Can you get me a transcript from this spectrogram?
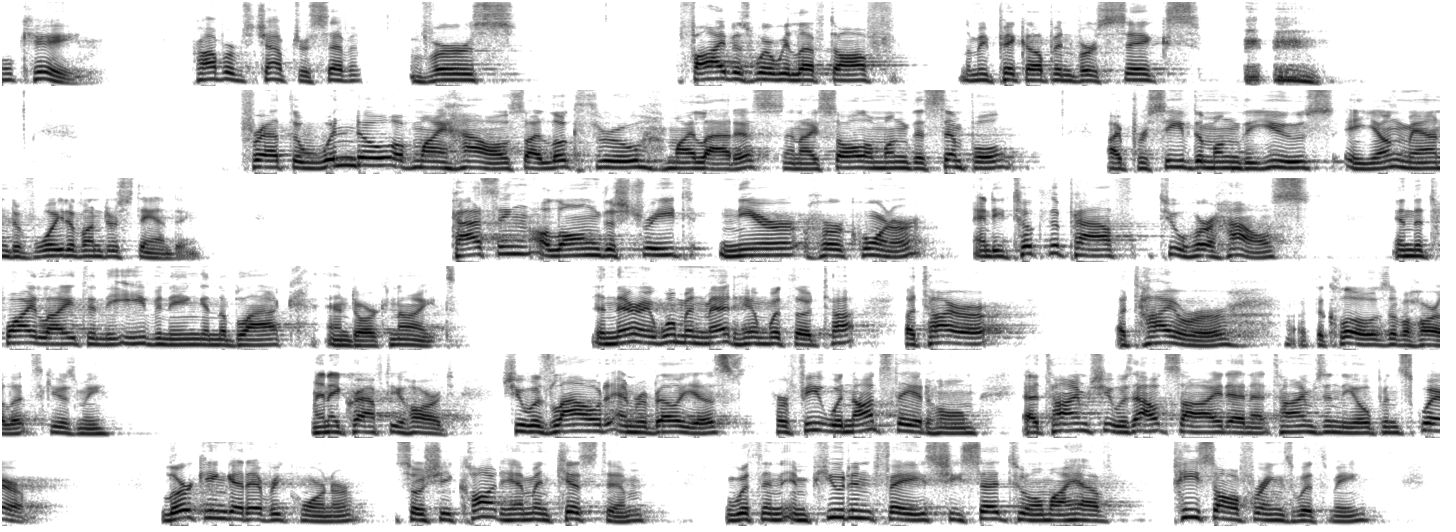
Okay, Proverbs chapter 7, verse 5 is where we left off. Let me pick up in verse 6. For at the window of my house I looked through my lattice, and I saw among the simple, I perceived among the youths a young man devoid of understanding. Passing along the street near her corner, and he took the path to her house in the twilight, in the evening, in the black and dark night. And there a woman met him with a, t- a, tire, a tirer at the clothes of a harlot, excuse me, and a crafty heart. She was loud and rebellious. Her feet would not stay at home. At times she was outside, and at times in the open square, lurking at every corner. So she caught him and kissed him. With an impudent face, she said to him, I have peace offerings with me.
